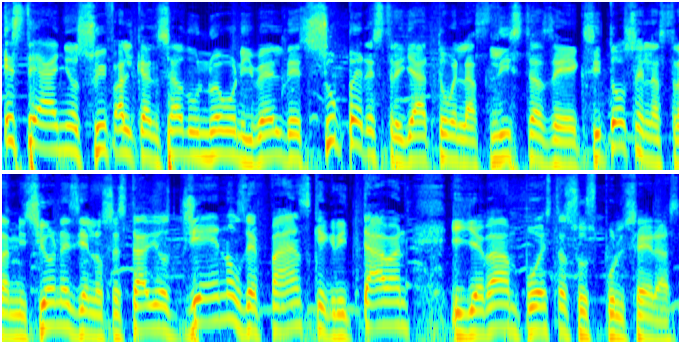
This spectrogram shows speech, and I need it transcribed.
Este año Swift ha alcanzado un nuevo nivel de superestrellato en las listas de éxitos, en las transmisiones y en los estadios llenos de fans que gritaban y llevaban puestas sus pulseras.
